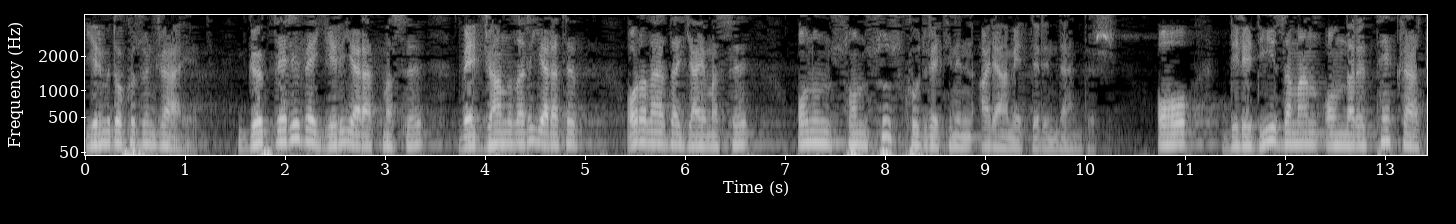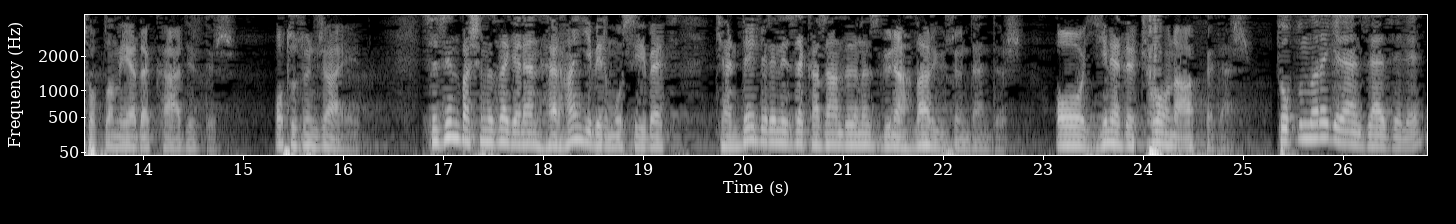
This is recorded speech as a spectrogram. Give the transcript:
29. Ayet Gökleri ve yeri yaratması ve canlıları yaratıp oralarda yayması, O'nun sonsuz kudretinin alametlerindendir. O, dilediği zaman onları tekrar toplamaya da kadirdir. 30. Ayet Sizin başınıza gelen herhangi bir musibet, kendi ellerinizle kazandığınız günahlar yüzündendir. O yine de çoğunu affeder. Toplumlara gelen zelzele,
